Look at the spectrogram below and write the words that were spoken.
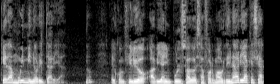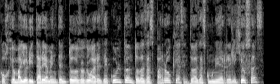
queda muy minoritaria. El concilio había impulsado esa forma ordinaria que se acogió mayoritariamente en todos los lugares de culto, en todas las parroquias, en todas las comunidades religiosas,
